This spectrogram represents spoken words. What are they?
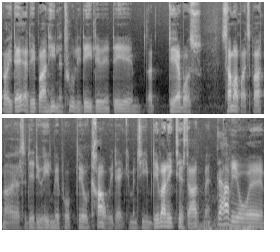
og i dag er det bare en helt naturlig del. Det, det, øh, det er vores samarbejdspartnere, altså det er de jo helt med på. Det er jo et krav i dag, kan man sige. Men det var det ikke til at starte med. Der har vi jo øh,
